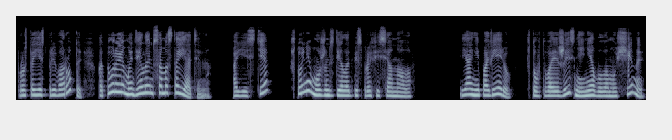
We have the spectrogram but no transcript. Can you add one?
Просто есть привороты, которые мы делаем самостоятельно, а есть те, что не можем сделать без профессионалов. Я не поверю, что в твоей жизни не было мужчины,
